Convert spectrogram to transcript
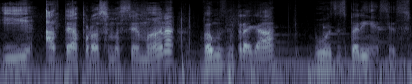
e até a próxima semana. Vamos entregar boas experiências.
